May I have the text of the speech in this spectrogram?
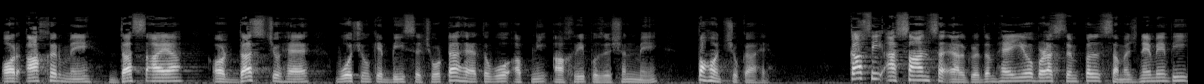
اور آخر میں دس آیا۔ اور دس جو ہے، وہ چونکہ بیس سے چھوٹا ہے، تو وہ اپنی آخری پوزیشن میں پہنچ چکا ہے۔ کافی آسان سا الگریدم ہے یہ بڑا سمپل سمجھنے میں بھی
